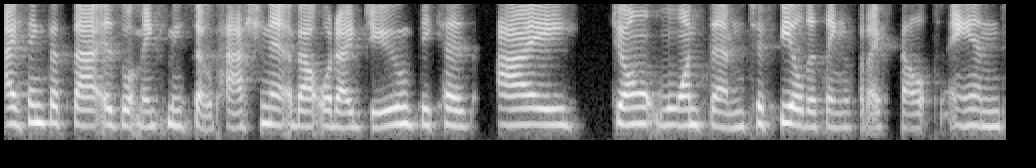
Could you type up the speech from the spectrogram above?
I think that that is what makes me so passionate about what I do because I don't want them to feel the things that I felt and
